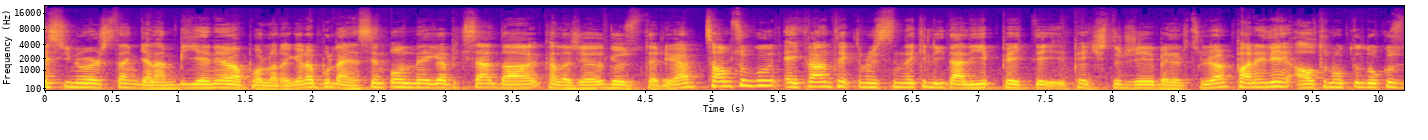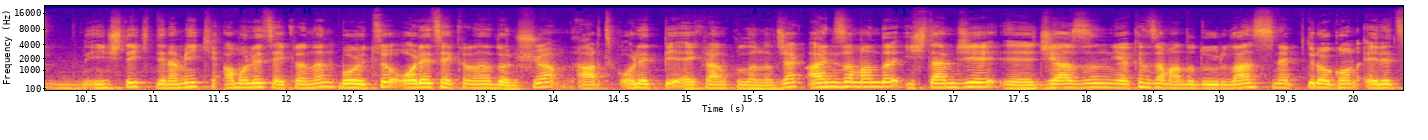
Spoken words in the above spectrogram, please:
Ice Universe'den gelen bir yeni raporlara göre bu lensin 10 megapiksel daha kalacağı gösteriyor. Samsung'un ekran teknolojisindeki liderliği pek pekiştireceği belirtiliyor. Paneli 6.9 inçlik dinamik AMOLED ekranın boyutu OLED ekranına dönüşüyor. Artık OLED bir ekran kullanılacak. Aynı zamanda işlemci e, cihazın yakın zamanda duyurulan Snapdragon Elite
